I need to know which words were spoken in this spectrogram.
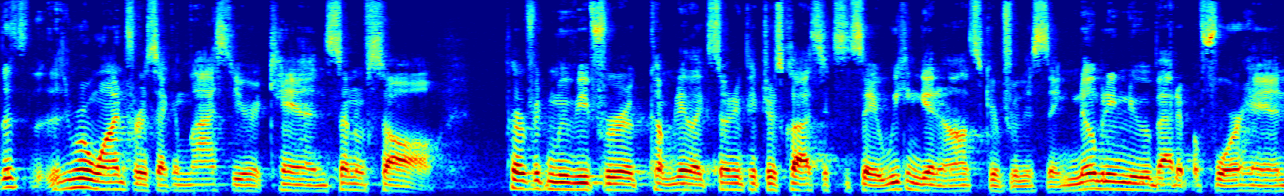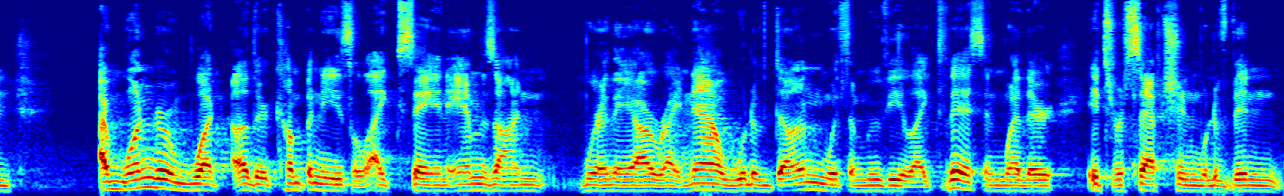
Let's, let's rewind for a second. Last year at Cannes, Son of Saul perfect movie for a company like Sony Pictures Classics to say we can get an Oscar for this thing. Nobody knew about it beforehand. I wonder what other companies like, say, an Amazon, where they are right now, would have done with a movie like this, and whether its reception would have been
